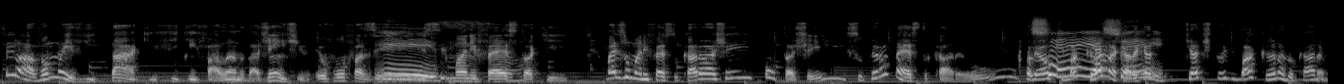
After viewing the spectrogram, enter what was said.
sei lá, vamos evitar que fiquem falando da gente. Eu vou fazer isso. esse manifesto aqui. Mas o manifesto do cara eu achei, puta, achei super honesto, cara. Eu falei, ó, oh, que bacana, achei. cara. Que, que, atitude bacana do cara.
